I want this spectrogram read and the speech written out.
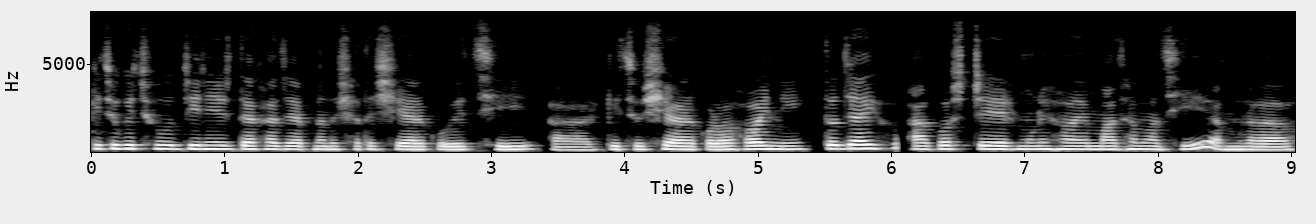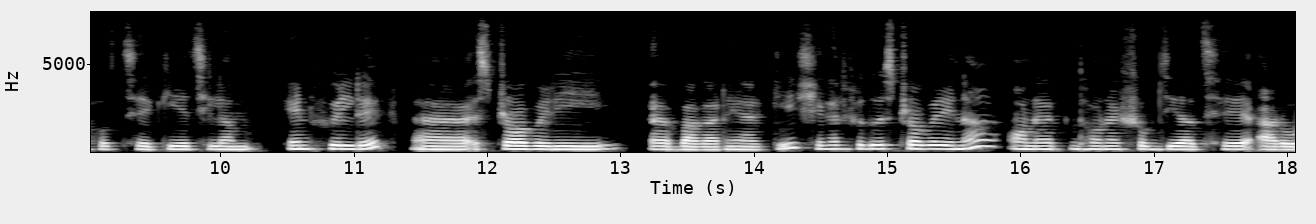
কিছু কিছু জিনিস দেখা যায় আপনাদের সাথে শেয়ার করেছি আর কিছু শেয়ার করা হয়নি। তো যাই হোক, আগস্টের মনে হয় মাঝামাঝি আমরা হচ্ছে গিয়েছিলাম এনফিল্ডে স্ট্রবেরি বাগানে আর কি সেখানে শুধু স্ট্রবেরি না, অনেক ধরনের সবজি আছে, আরও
